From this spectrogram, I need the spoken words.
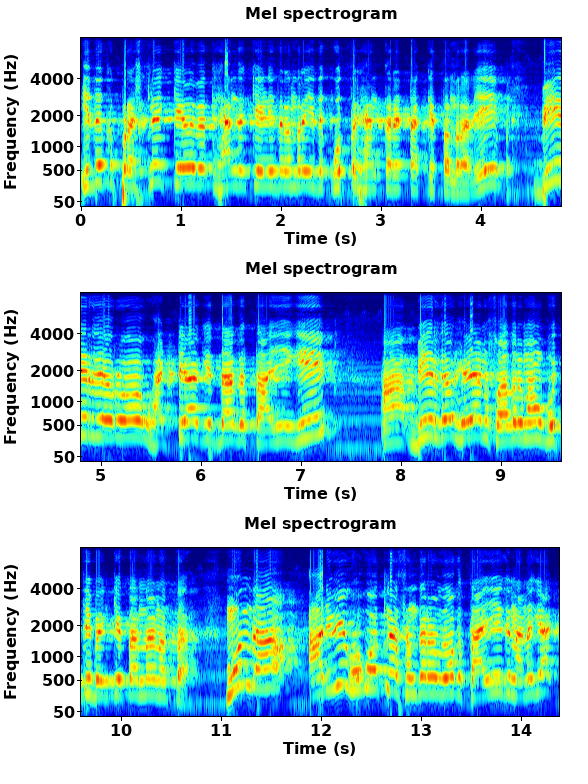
ಇದಕ್ಕೆ ಪ್ರಶ್ನೆ ಕೇಳ್ಬೇಕು ಹೆಂಗ ಕೇಳಿದ್ರಂದ್ರ ಇದಕ್ಕೆ ಉತ್ತರ ಹೆಂಗ್ ಕರೆಕ್ಟ್ ಆಕಿತ್ತಂದ್ರ ರೀ ಬೀರ್ ಹೊಟ್ಟೆ ಹೊಟ್ಟೆಯಾಗಿದ್ದಾಗ ತಾಯಿಗೆ ಆ ಬೀರ್ದೇವ್ರು ಹೇಳ್ಯಾನ ಸ್ವಾದ್ರ ಮಾವ ಬುತ್ತಿ ಬೆಂಕಿ ತಂದಾನತ್ತ ಮುಂದೆ ಅಡವಿಗೆ ಹೋಗೋತ್ನ ಸಂದರ್ಭದಾಗ ತಾಯಿಗೆ ನನಗೆ ಯಾಕೆ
